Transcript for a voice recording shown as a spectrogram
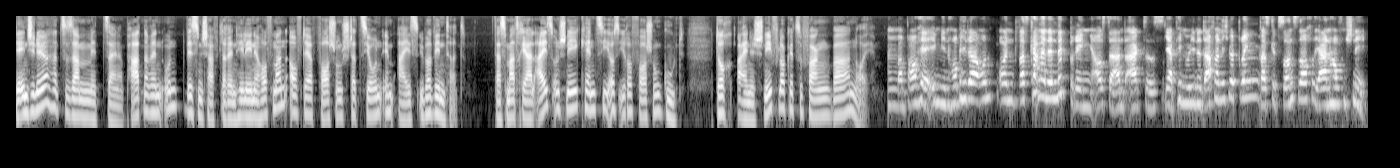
Der Ingenieur hat zusammen mit seiner Partnerin und Wissenschaftlerin Helene Hoffmann auf der Forschungsstation im Eis überwintert. Das Material Eis und Schnee kennt sie aus ihrer Forschung gut. Doch eine Schneeflocke zu fangen war neu. Man braucht ja irgendwie ein Hobby da und, und was kann man denn mitbringen aus der Antarktis? Ja, Pinguine darf man nicht mitbringen. Was gibt es sonst noch? Ja, einen Haufen Schnee.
